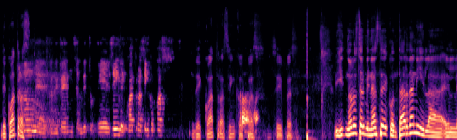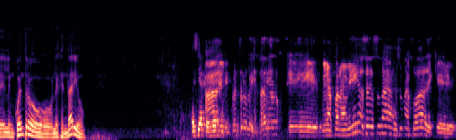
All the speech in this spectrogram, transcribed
De 4 a, Perdón, me desconecté un segundito. Eh, sí, de 4 a 5 pasos. de cuatro a 5 pasos. Sí, pues. Y no nos terminaste de contar, Dani, la, el, el encuentro legendario. Es cierto. Ah, el encuentro legendario. Eh, mira, para mí, o sea, es una, es una joda de que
